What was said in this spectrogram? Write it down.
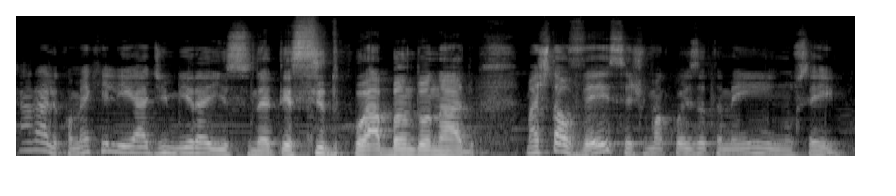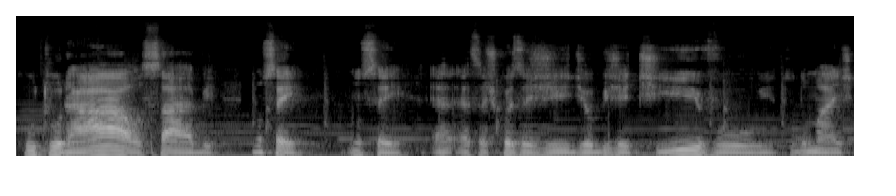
caralho, como é que ele admira isso, né? Ter sido abandonado. Mas talvez seja uma coisa também, não sei, cultural, sabe? Não sei, não sei. É- essas coisas de, de objetivo e tudo mais.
